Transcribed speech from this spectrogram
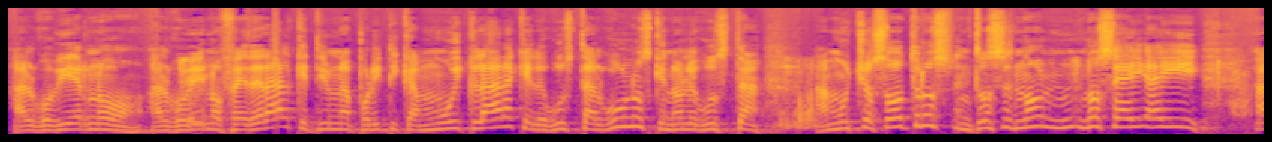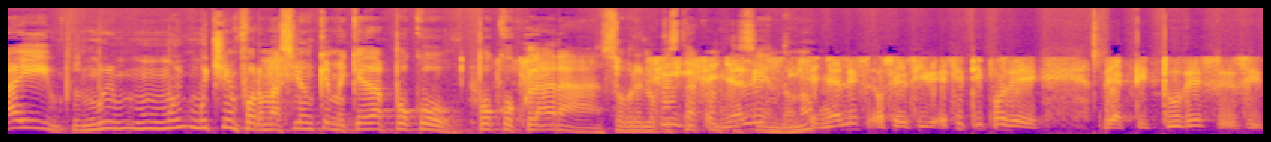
al gobierno al gobierno federal que tiene una política muy clara que le gusta a algunos, que no le gusta a muchos otros, entonces no no sé, hay hay, hay pues, mucha información que me queda poco poco clara sobre lo que está aconteciendo, ¿no? Señales, o sea, ese tipo de, de actitudes eh,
